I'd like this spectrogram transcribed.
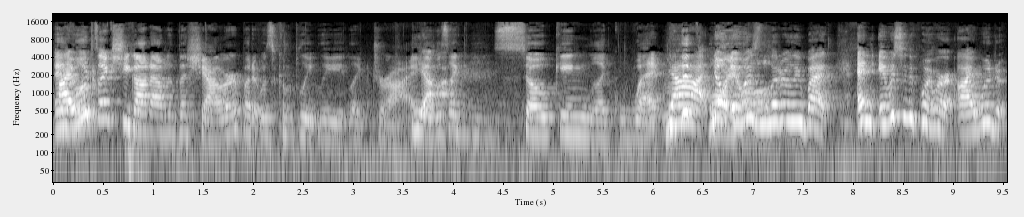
It I looked would like she got out of the shower, but it was completely like dry. Yeah. It was like soaking like wet. Yeah, no, it was literally wet. And it was to the point where I would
